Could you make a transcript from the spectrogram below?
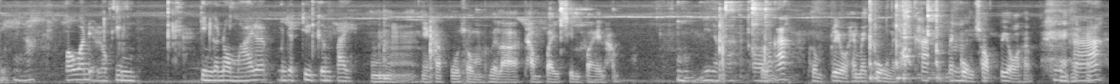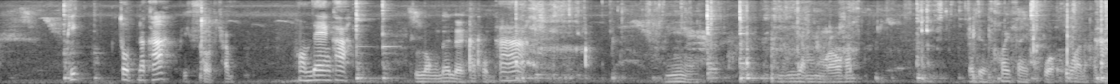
นิดนึงนะ เพราะว่าเดี๋ยวเรากิน กินกับหน่อไม้แล้ว มันจะจืดเกินไป อืมนี่ครับคุณผู้ชมเวลาทำไปชิมไปนะครับอืมนี่นะคะพอนะคะเพิ่มเปรี้ยวให้แม่กุ้งหน่อยค่ะแม่กุ้งชอบเปรี้ยวครับนี่นะคะพริกสดนะคะ พริกสดครับ หอมแดงค่ะ ลงได้เลยครับผมค่ะ นี่น้ำยำของเราครับแล้วเดี๋ยวค่อยใส่ถั่วคั่วนะครับค่ะ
